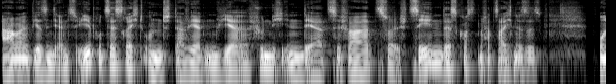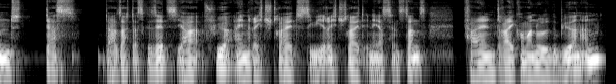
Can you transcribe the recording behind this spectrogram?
Aber wir sind ja im Zivilprozessrecht und da werden wir fündig in der Ziffer 1210 des Kostenverzeichnisses. Und das, da sagt das Gesetz, ja, für einen Rechtsstreit, Zivilrechtsstreit in erster Instanz fallen 3,0 Gebühren an.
